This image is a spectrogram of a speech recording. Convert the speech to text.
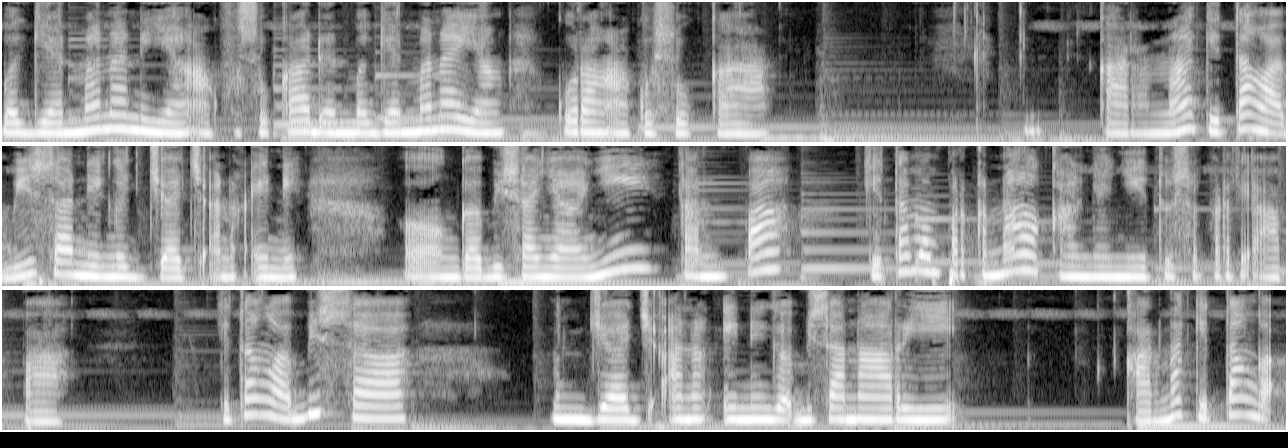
bagian mana nih yang aku suka dan bagian mana yang kurang aku suka karena kita nggak bisa nih ngejudge anak ini. Eh, nggak e, bisa nyanyi tanpa kita memperkenalkan nyanyi itu seperti apa. Kita nggak bisa menjudge anak ini nggak bisa nari. Karena kita nggak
